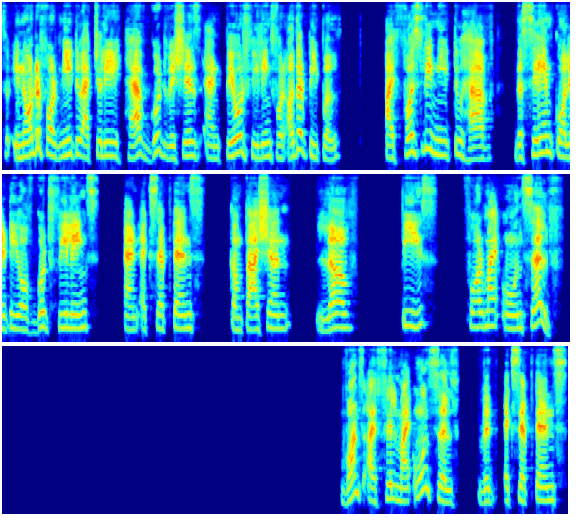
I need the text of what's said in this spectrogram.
So in order for me to actually have good wishes and pure feelings for other people, I firstly need to have the same quality of good feelings and acceptance, compassion, love, peace for my own self. Once I fill my own self with acceptance,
